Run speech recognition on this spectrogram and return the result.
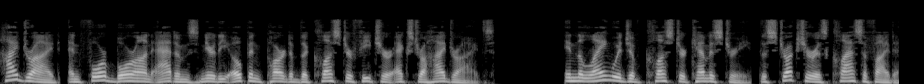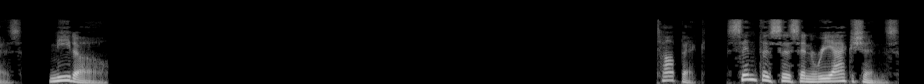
hydride, and four boron atoms near the open part of the cluster feature extra hydrides. In the language of cluster chemistry, the structure is classified as nido. Topic: Synthesis and reactions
